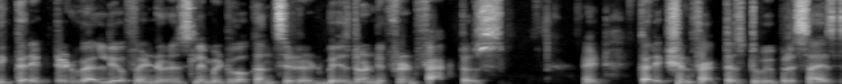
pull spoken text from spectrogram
the corrected value of endurance limit were considered based on different factors right correction factors to be precise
